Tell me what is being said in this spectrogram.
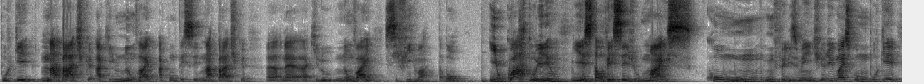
porque na prática aquilo não vai acontecer, na prática uh, né, aquilo não vai se firmar, tá bom? E o quarto erro, e esse talvez seja o mais comum, infelizmente, eu digo mais comum porque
